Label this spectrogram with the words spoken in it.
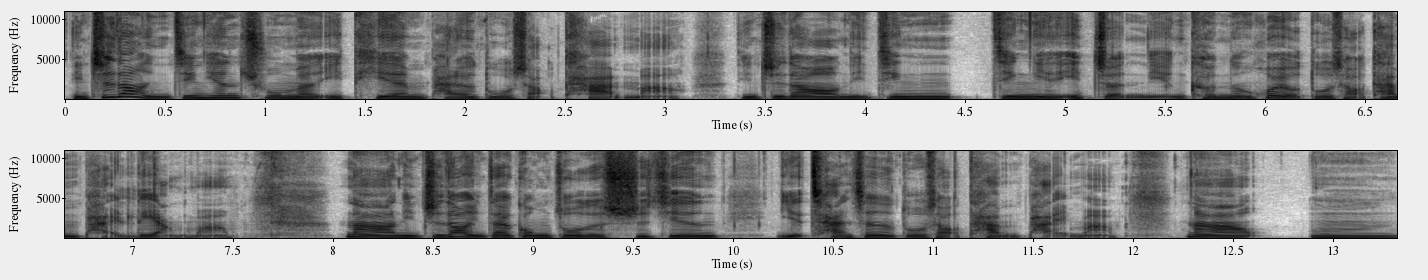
你知道你今天出门一天排了多少碳吗？你知道你今今年一整年可能会有多少碳排量吗？那你知道你在工作的时间也产生了多少碳排吗？那嗯，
